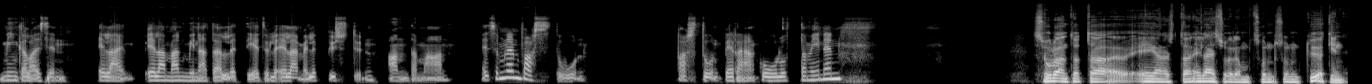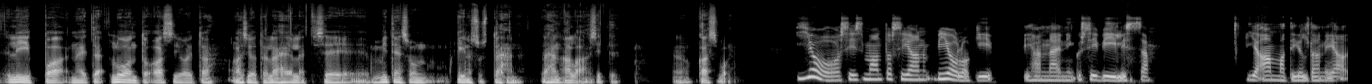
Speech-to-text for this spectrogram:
minkälaisen elä- elämän minä tälle tietylle eläimelle pystyn antamaan. Että semmoinen vastuun, vastuun perään kuuluttaminen. Sulla on tota, ei ainoastaan eläinsuojelu, mutta sun, sun työkin liippaa näitä luontoasioita asioita lähellä. Että se, miten sun kiinnostus tähän, tähän alaan sitten kasvoi? Joo, siis mä oon tosiaan biologi ihan näin niin kuin siviilissä ja ammatiltani ja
